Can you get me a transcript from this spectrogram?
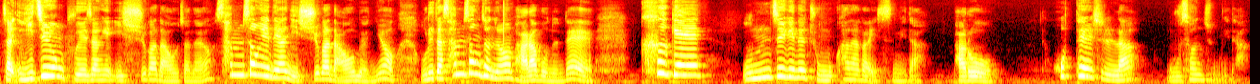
자, 이재용 부회장의 이슈가 나오잖아요. 삼성에 대한 이슈가 나오면요. 우리 다 삼성전자만 바라보는데 크게 움직이는 종목 하나가 있습니다. 바로 호텔신라 우선주입니다.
